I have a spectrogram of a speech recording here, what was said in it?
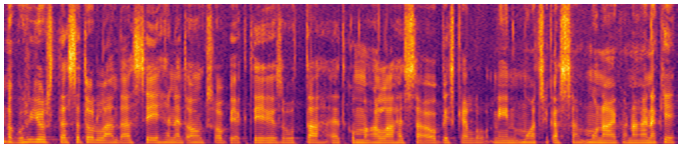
No kun just tässä tullaan taas siihen, että onko objektiivisuutta, että kun mä oon Lahdessa opiskellut, niin Muotsikassa mun aikana ainakin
